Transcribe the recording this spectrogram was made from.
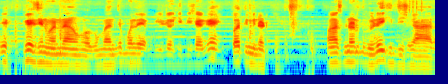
एकैछिन भनेर आउनुभएको मान्छे मैले भिडियो खिचिसकेँ कति मिनटको पाँच मिनटको भिडियो खिचिसकेँ आएर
